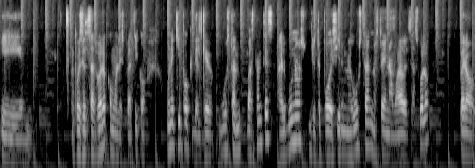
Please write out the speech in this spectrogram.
Y pues el Sassuolo, como les platico, un equipo del que gustan bastantes, algunos yo te puedo decir me gustan, no estoy enamorado del Sassuolo, pero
